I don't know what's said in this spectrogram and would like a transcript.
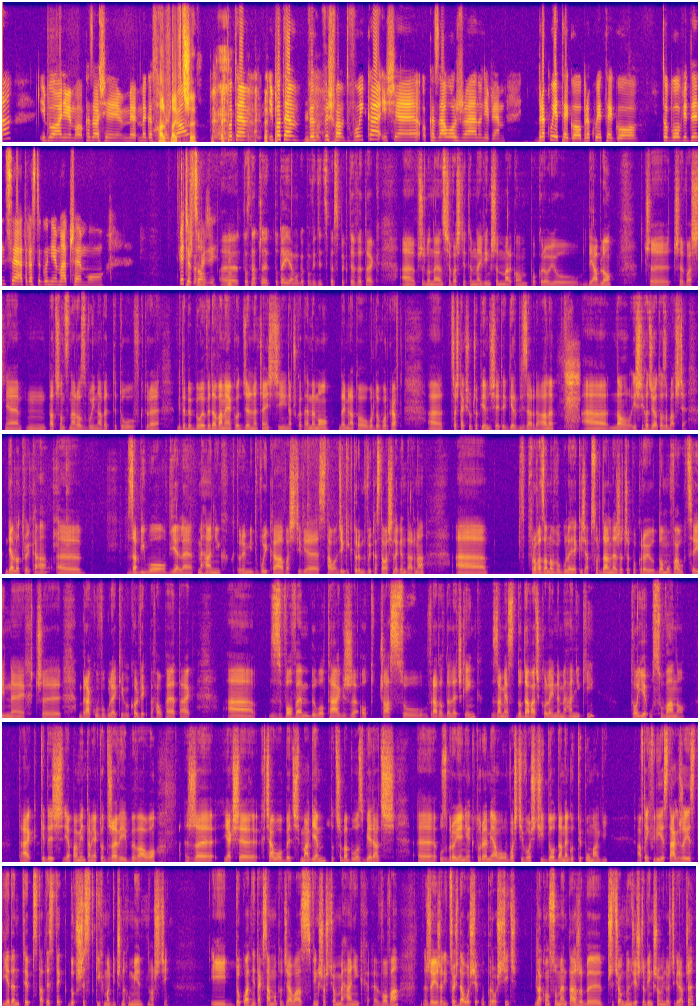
i była, nie wiem, okazała się me mega super Half-Life grą. 3. I potem, i potem wy, wyszła dwójka i się okazało, że no nie wiem, brakuje tego, brakuje tego. To było w jedynce, a teraz tego nie ma, czemu? Wiecie Wiesz o co, co? chodzi. E, to znaczy, tutaj ja mogę powiedzieć z perspektywy tak, e, przyglądając się właśnie tym największym markom pokroju Diablo, czy, czy właśnie mm, patrząc na rozwój nawet tytułów, które gdyby były wydawane jako oddzielne części, na przykład MMO, dajmy na to World of Warcraft, e, coś tak się uczepiłem dzisiaj tych gier Blizzarda, ale e, no, jeśli chodzi o to, zobaczcie, Diablo trójka e, zabiło wiele mechanik, którymi dwójka właściwie stała, dzięki którym dwójka stała się legendarna. Wprowadzono w ogóle jakieś absurdalne rzeczy pokroju domów aukcyjnych, czy braku w ogóle jakiegokolwiek PvP, tak? A z WoWem było tak, że od czasu Wrath of the Lich King, zamiast dodawać kolejne mechaniki, to je usuwano. Tak? Kiedyś ja pamiętam, jak to drzewiej bywało, że jak się chciało być magiem, to trzeba było zbierać e, uzbrojenie, które miało właściwości do danego typu magii. A w tej chwili jest tak, że jest jeden typ statystyk do wszystkich magicznych umiejętności. I dokładnie tak samo to działa z większością mechanik e, WoWa, że jeżeli coś dało się uprościć dla konsumenta, żeby przyciągnąć jeszcze większą ilość graczy,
